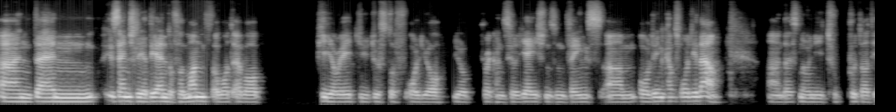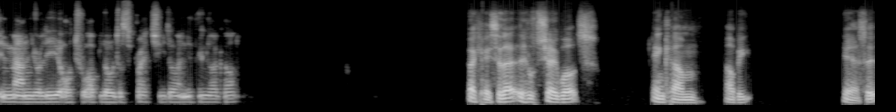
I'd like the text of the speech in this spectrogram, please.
and then essentially at the end of the month or whatever period you do stuff all your your reconciliations and things um, all the income's already there and there's no need to put that in manually or to upload a spreadsheet or anything like that okay so that it'll show what income i'll be yeah so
